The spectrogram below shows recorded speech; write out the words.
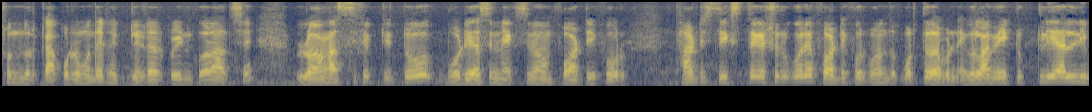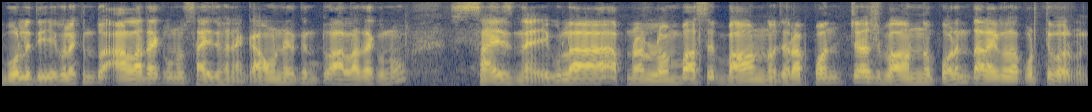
সুন্দর। কাপড়ের মধ্যে একটা গ্লিটার প্রিন্ট করা আছে। লং আছে ফিফটি টু বডি আছে maximum forty four thirty six থেকে শুরু করে ফর্টি ফোর পর্যন্ত পড়তে পারবেন। এগুলো আমি একটু ক্লিয়ারলি বলে দিই। এগুলো কিন্তু আলাদা কোনো সাইজ হয় না। গাউনের কিন্তু আলাদা কোনো সাইজ নাই। এগুলা আপনার লম্বা আছে বাউন্ন। যারা পঞ্চাশ, বাউন্ন পড়েন তারা এগুলো পড়তে পারবেন।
